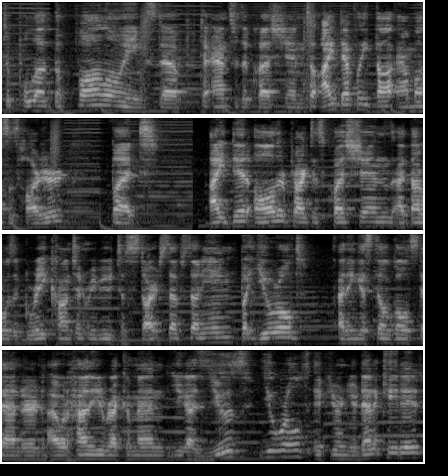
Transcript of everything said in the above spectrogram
to pull out the following step to answer the question. So I definitely thought Amboss was harder, but I did all their practice questions. I thought it was a great content review to start step studying, but UWorld I think is still gold standard. I would highly recommend you guys use UWorld if you're in your dedicated.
